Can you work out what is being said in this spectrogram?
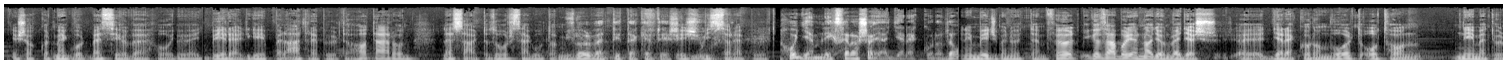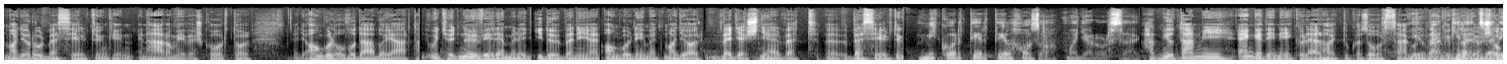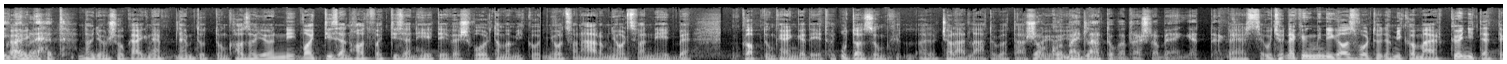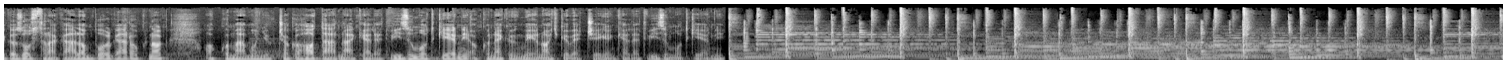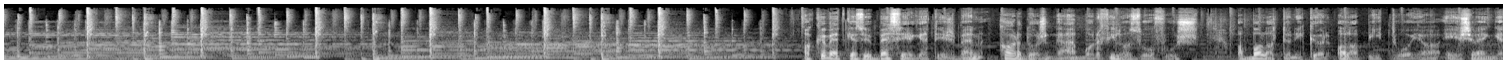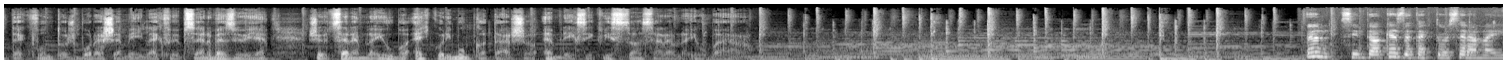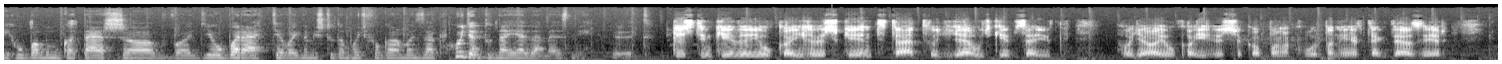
és akkor meg volt beszélve, hogy ő egy bérelt géppel átrepült a határon, leszállt az országúton. Fölvett titeket és, és visszarepült. Hogy emlékszel a saját gyerekkorodra? Én Bécsben nőttem föl. Igazából ilyen nagyon vegyes eh, gyerekkorom volt, otthon németül, magyarul beszéltünk, én, én három éves kortól egy angol óvodába jártam, úgyhogy nővéremmel egy időben ilyen angol, német, magyar vegyes nyelvet beszéltünk. Mikor tértél haza Magyarország? Hát miután mi engedély nélkül elhagytuk az országot, Nyilván nekünk nagyon sokáig, nem lehet. nagyon sokáig nem, nem tudtunk hazajönni. Vagy 16 vagy 17 éves voltam, amikor 83-84-ben kaptunk engedélyt, hogy utazzunk családlátogatásra. Ja, akkor majd látogatásra beengedtek. Persze. Úgyhogy nekünk mindig az volt, hogy amikor már könnyítettek az osztrák állampolgároknak, akkor már mondjuk csak a határnál kellett vízumot kérni, akkor nekünk még a nagykövetségen kellett vízumot kérni. Következő beszélgetésben Kardos Gábor filozófus, a Balatoni Kör alapítója és rengeteg fontos boresemény legfőbb szervezője, sőt Szeremlei Huba egykori munkatársa emlékszik vissza Szeremlei Hubára. Ön szinte a kezdetektől Szeremlei Huba munkatársa, vagy jó barátja, vagy nem is tudom, hogy fogalmazzak. Hogyan tudná jellemezni őt? Köztünk élő jókai hősként, tehát hogy ugye úgy képzeljük, hogy a jókai hősök abban a korban éltek, de azért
